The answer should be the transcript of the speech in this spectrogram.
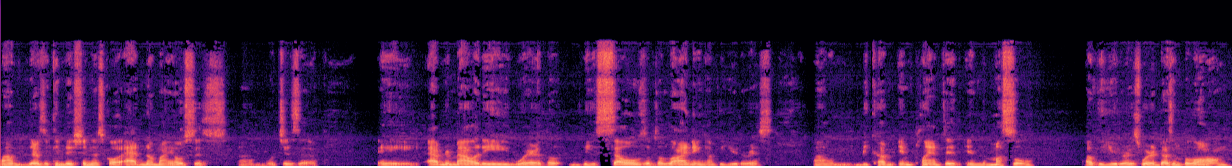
Um, there's a condition that's called adenomyosis, um, which is a a abnormality where the the cells of the lining of the uterus um, become implanted in the muscle of the uterus where it doesn't belong,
